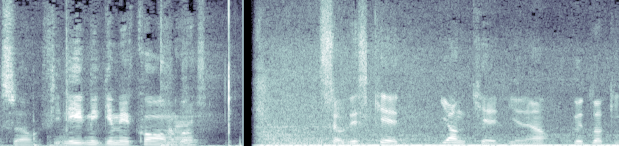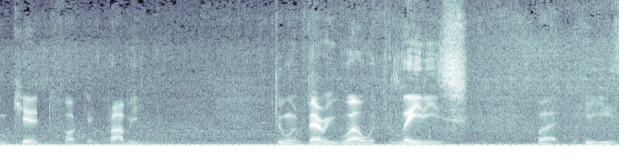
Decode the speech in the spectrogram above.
so if you need me, give me a call, I man. will. So this kid, young kid, you know, good looking kid, fucking probably doing very well with the ladies. But he's,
